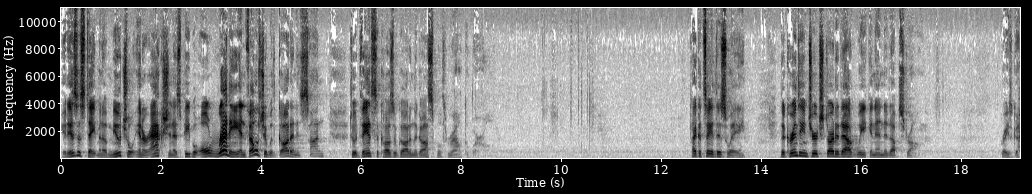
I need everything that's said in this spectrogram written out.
It is a statement of mutual interaction as people already in fellowship with God and His Son to advance the cause of God in the gospel throughout the world. I could say it this way the Corinthian church started out weak and ended up strong. Praise God.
